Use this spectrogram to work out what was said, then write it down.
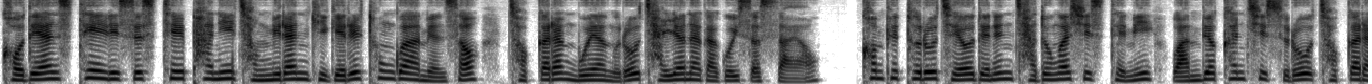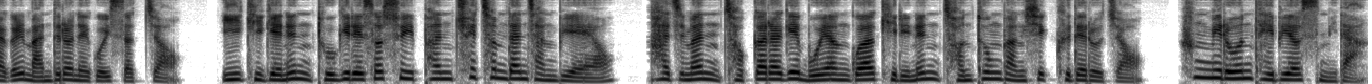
거대한 스테인리스 스틸 판이 정밀한 기계를 통과하면서 젓가락 모양으로 잘려나가고 있었어요. 컴퓨터로 제어되는 자동화 시스템이 완벽한 치수로 젓가락을 만들어내고 있었죠. 이 기계는 독일에서 수입한 최첨단 장비예요. 하지만 젓가락의 모양과 길이는 전통 방식 그대로죠. 흥미로운 대비였습니다.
